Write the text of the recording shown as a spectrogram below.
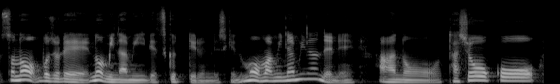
そのボジョレーの南で作ってるんですけども、まあ南なんでね、あの、多少こう、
